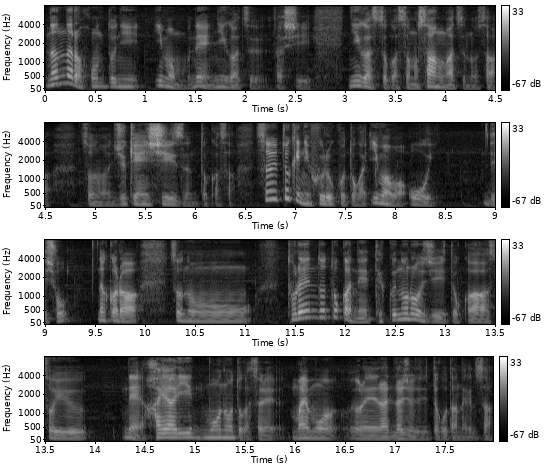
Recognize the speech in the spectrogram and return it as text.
なんなら本当に今もね2月だし2月とかその3月のさその受験シーズンとかさそういう時に降ることが今は多いでしょ？だからそのトレンドとかねテクノロジーとかそういうね流行りものとかそれ前も俺ラジオで言ったことあるんだけどさ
